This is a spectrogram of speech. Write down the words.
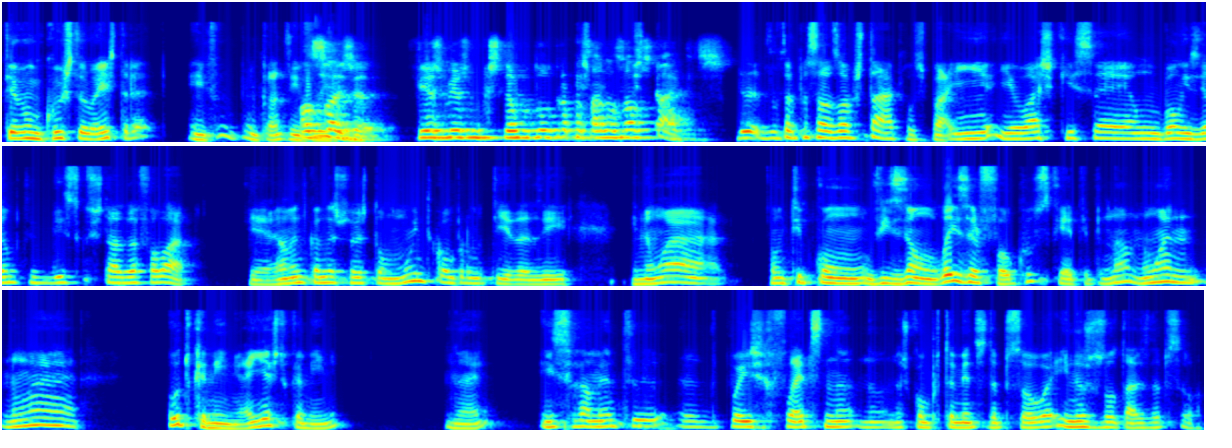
teve um custo extra, pronto, Ou seja, fez mesmo questão de ultrapassar os obstáculos. de, de ultrapassar os obstáculos, pá. E, e eu acho que isso é um bom exemplo disso que estás a falar. Que é realmente quando as pessoas estão muito comprometidas e, e não há, estão tipo com visão laser focus, que é tipo, não, não há, não há outro caminho, é este o caminho, não é? Isso realmente eh, depois reflete-se no- no- nos comportamentos da pessoa e nos resultados da pessoa.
